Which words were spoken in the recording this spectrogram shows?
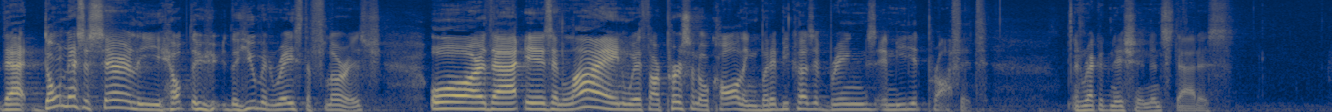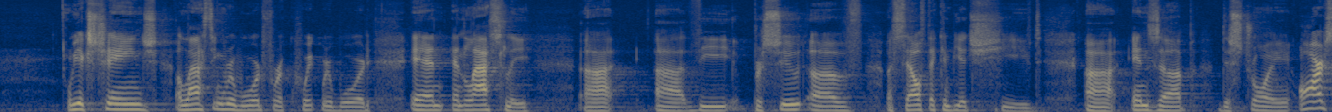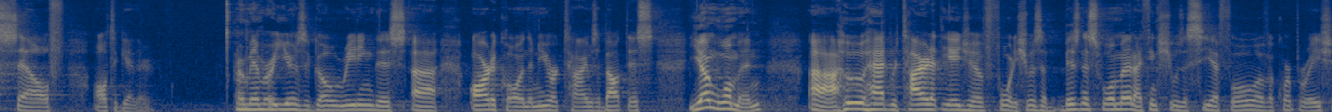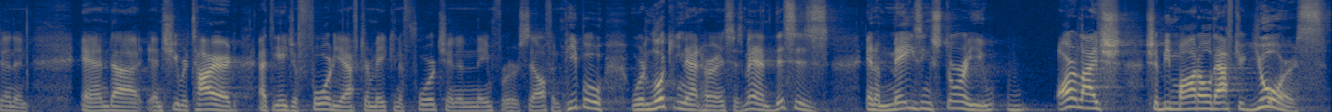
that don't necessarily help the, the human race to flourish or that is in line with our personal calling, but it, because it brings immediate profit and recognition and status. We exchange a lasting reward for a quick reward. And, and lastly, uh, uh, the pursuit of a self that can be achieved uh, ends up destroying ourself altogether. I remember years ago reading this uh, article in the New York Times about this young woman uh, who had retired at the age of 40. She was a businesswoman. I think she was a CFO of a corporation. And, and, uh, and she retired at the age of 40 after making a fortune and a name for herself. And people were looking at her and says, man, this is an amazing story. Our life sh- should be modeled after yours.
